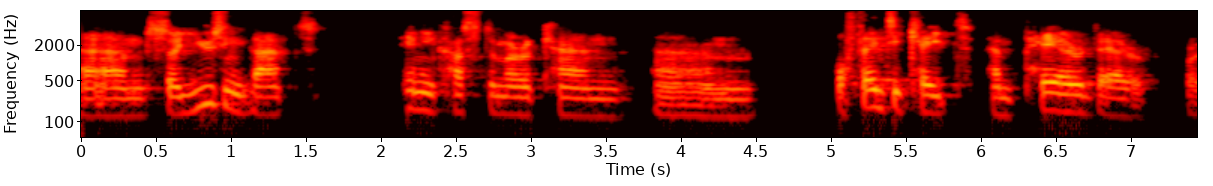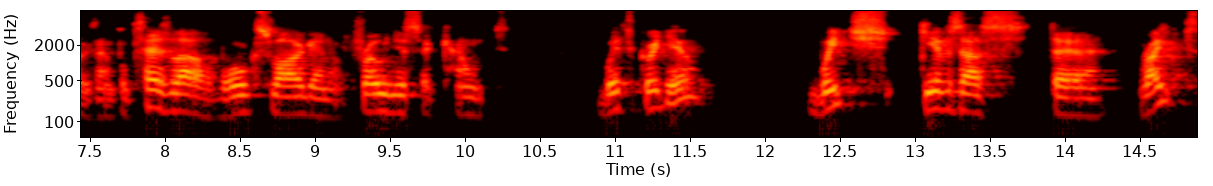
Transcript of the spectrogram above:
Um, so, using that, any customer can um, authenticate and pair their, for example, Tesla or Volkswagen or Fronius account with Cridio, which gives us the right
